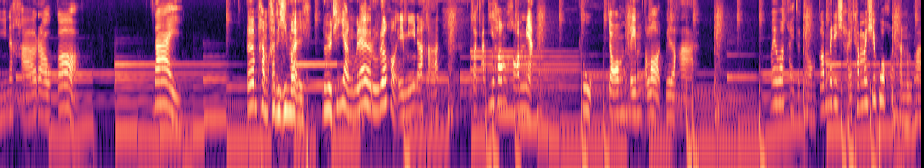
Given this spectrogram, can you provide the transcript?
นี้นะคะเราก็ได้เริ่มทำคดีใหม่ โดยที่ยังไม่ได้รู้เรื่องของเอมี่นะคะจากการที่ห้องคอมเนี่ยถูกจองเต็มตลอดเวลา ไม่ว่าใครจะจองก็ไม่ได้ใช้ถ้าไม่ใช่พวกของธันวา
